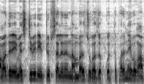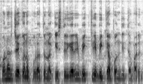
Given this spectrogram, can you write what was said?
আমাদের এম এস টিভির ইউটিউব চ্যানেলের নাম্বারে যোগাযোগ করতে পারেন এবং আপনার যে কোনো পুরাতন কিস্তির গাড়ির বিক্রি বিজ্ঞাপন দিতে পারেন।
